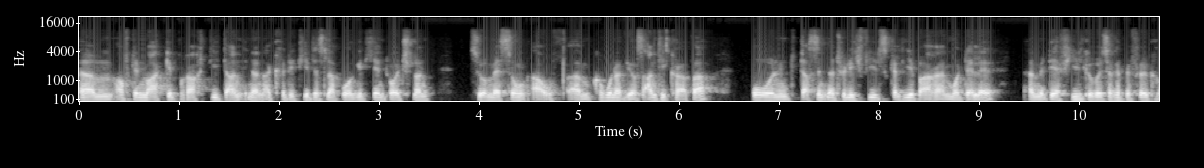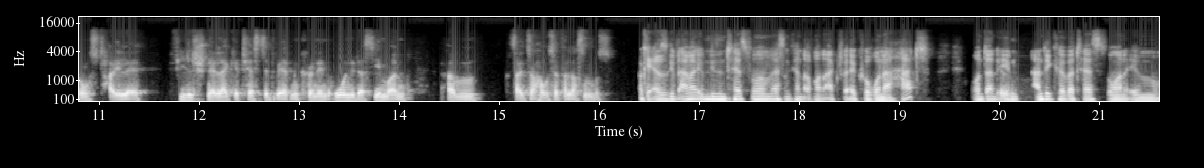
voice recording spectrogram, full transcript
ähm, auf den Markt gebracht, die dann in ein akkreditiertes Labor geht hier in Deutschland zur Messung auf ähm, Coronavirus-Antikörper. Und das sind natürlich viel skalierbare Modelle, äh, mit der viel größere Bevölkerungsteile viel schneller getestet werden können, ohne dass jemand ähm, sein Zuhause verlassen muss. Okay, also es gibt einmal eben diesen Test, wo man messen kann, ob man aktuell Corona hat und dann ja. eben Antikörpertest, wo man eben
